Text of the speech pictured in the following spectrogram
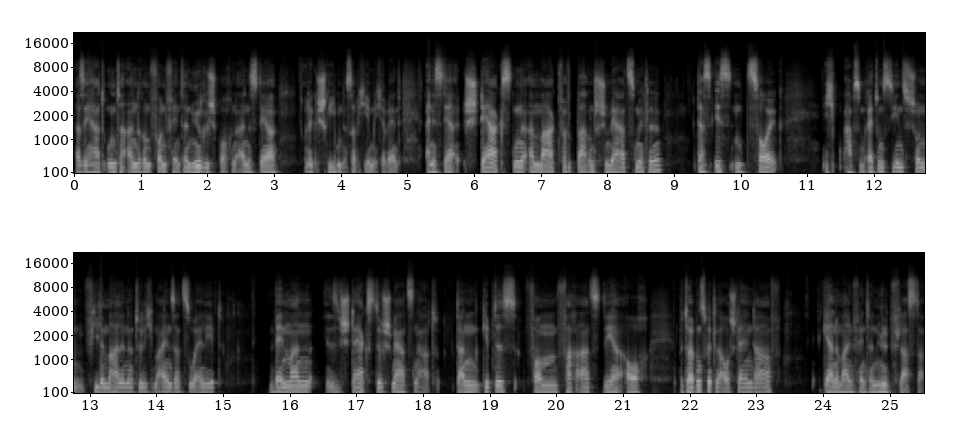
Also er hat unter anderem von Fentanyl gesprochen, eines der oder geschrieben, das habe ich eben nicht erwähnt, eines der stärksten am Markt verfügbaren Schmerzmittel. Das ist ein Zeug. Ich habe es im Rettungsdienst schon viele Male natürlich im Einsatz so erlebt. Wenn man stärkste Schmerzen hat, dann gibt es vom Facharzt, der auch Betäubungsmittel ausstellen darf, gerne mal ein Fentanylpflaster,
